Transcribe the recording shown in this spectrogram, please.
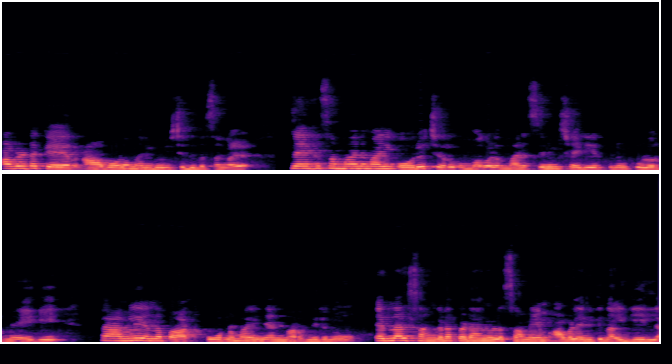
അവളുടെ കെയർ ആവോളം അനുഭവിച്ച ദിവസങ്ങൾ. സ്നേഹസമ്മാനമായി ഓരോ ചെറു ഉമ്മകളും മനസ്സിനും ശരീരത്തിനും കുളിർമയേകി. ഫാമിലി എന്ന പാർട്ട് പൂർണമായി ഞാൻ മറന്നിരുന്നു. എന്നാൽ സങ്കടപ്പെടാനുള്ള സമയം അവൾ എനിക്ക് നൽകിയില്ല.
